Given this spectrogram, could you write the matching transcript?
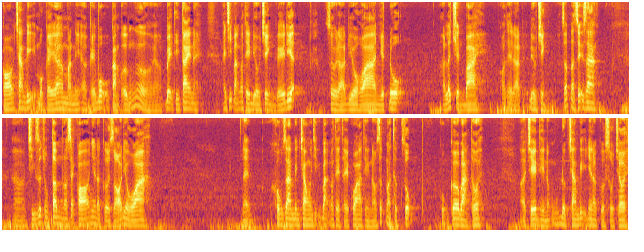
Có trang bị một cái à, màn à, cái bộ cảm ứng ở bệ tỉ tay này. Anh chị bạn có thể điều chỉnh ghế điện rồi là điều hòa nhiệt độ à, lách chuyển bài có thể là điều chỉnh rất là dễ dàng. À, chính giữa trung tâm nó sẽ có như là cửa gió điều hòa. Đấy không gian bên trong anh chị bạn có thể thấy qua thì nó rất là thực dụng cũng cơ bản thôi. Ở trên thì nó cũng được trang bị như là cửa sổ trời.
